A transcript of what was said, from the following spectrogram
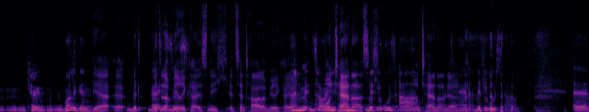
ähm, Carey Mulligan. Ja, äh, Mit Mittelamerika ist, nicht äh, Zentralamerika, ja. Ah, sorry, Montana ist. Mittel-USA. Montana, Montana, ja. Mittel-USA. äh,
